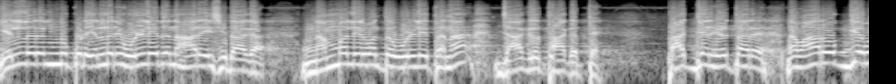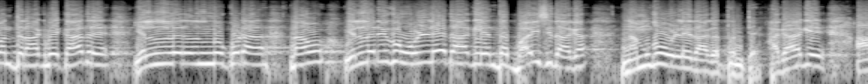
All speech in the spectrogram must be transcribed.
ಎಲ್ಲರನ್ನೂ ಕೂಡ ಎಲ್ಲರಿಗೂ ಒಳ್ಳೆಯದನ್ನು ಹಾರೈಸಿದಾಗ, ನಮ್ಮಲ್ಲಿರುವಂಥ ಒಳ್ಳೆತನ ಜಾಗೃತ ಆಗತ್ತೆ. ಪ್ರಾಜ್ಞರು ಹೇಳ್ತಾರೆ, ನಾವು ಆರೋಗ್ಯವಂತರಾಗಬೇಕಾದ್ರೆ ಎಲ್ಲರನ್ನೂ ಕೂಡ ನಾವು ಎಲ್ಲರಿಗೂ ಒಳ್ಳೇದಾಗಲಿ ಅಂತ ಭಾವಿಸಿದಾಗ ನಮಗೂ ಒಳ್ಳೇದಾಗತ್ತಂತೆ ಹಾಗಾಗಿ ಆ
